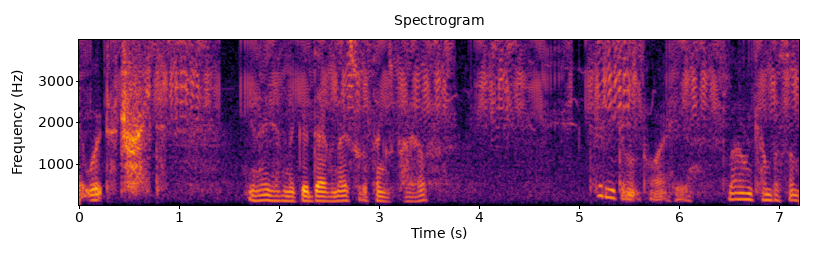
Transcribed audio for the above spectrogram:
It worked a treat. You know, you're having a good day when those sort of things pay off. Totally different fight here. Slow and cumbersome.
